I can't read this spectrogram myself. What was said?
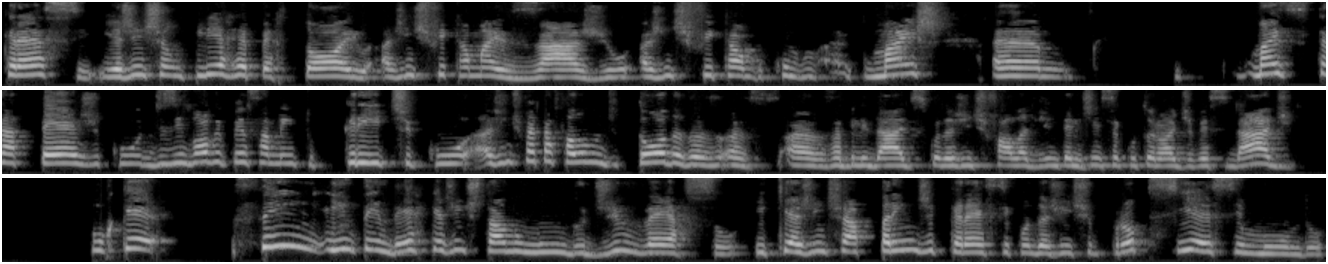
cresce e a gente amplia repertório, a gente fica mais ágil, a gente fica com mais, é, mais estratégico, desenvolve pensamento crítico. A gente vai estar falando de todas as, as, as habilidades quando a gente fala de inteligência cultural e diversidade, porque sem entender que a gente está num mundo diverso e que a gente aprende e cresce quando a gente propicia esse mundo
